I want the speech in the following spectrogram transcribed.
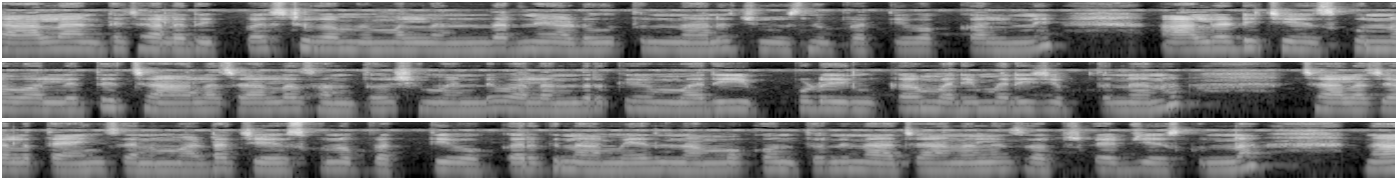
చాలా అంటే చాలా రిక్వెస్ట్గా మిమ్మల్ని అందరినీ అడుగుతున్నాను చూసిన ప్రతి ఒక్కరిని. ఆల్రెడీ చేసుకున్న వాళ్ళైతే చాలా చాలా సంతోషం అండి వాళ్ళందరికీ మరి ఇప్పుడు ఇంకా మరీ మరీ చెప్తున్నాను. చాలా చాలా థ్యాంక్స్ అనమాట చేసుకున్న ప్రతి ఒక్కరికి నా మీద నమ్మకంతో నా ఛానల్ని సబ్స్క్రైబ్ చేసుకున్న నా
